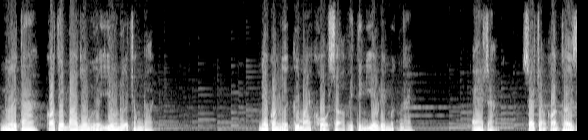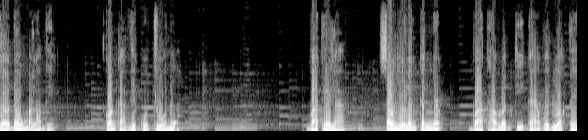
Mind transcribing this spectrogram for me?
người ta có thêm bao nhiêu người yêu nữa trong đời. Nếu con người cứ mãi khổ sở vì tình yêu đến mức này, e rằng sẽ chẳng còn thời giờ đâu mà làm việc, còn cả việc của Chúa nữa. Và thế là, sau nhiều lần cân nhắc và thảo luận kỹ càng với Duarte,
